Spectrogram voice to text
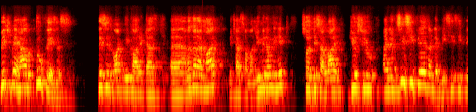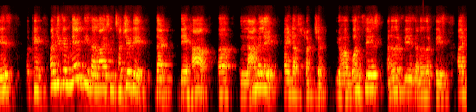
which may have two phases. This is what we call it as uh, another alloy which has some aluminum in it. So this alloy gives you an FCC phase and a BCC phase. Okay, and you can make these alloys in such a way that they have a lamellae kind of structure. You have one phase, another phase, another phase, and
